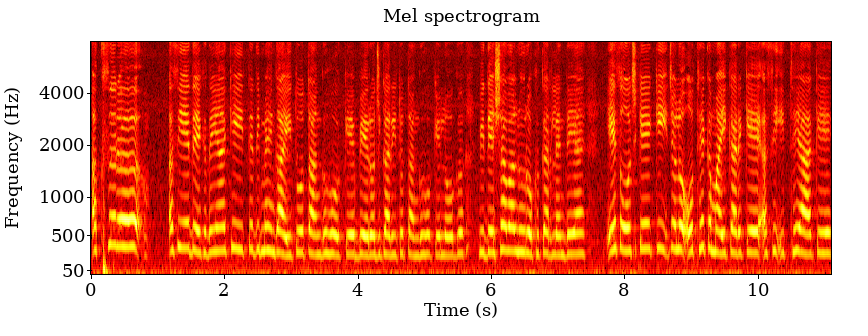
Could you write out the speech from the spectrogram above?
ਅਕਸਰ ਅਸੀਂ ਇਹ ਦੇਖਦੇ ਹਾਂ ਕਿ ਇੱਥੇ ਦੀ ਮਹਿੰਗਾਈ ਤੋਂ ਤੰਗ ਹੋ ਕੇ, ਬੇਰੋਜ਼ਗਾਰੀ ਤੋਂ ਤੰਗ ਹੋ ਕੇ ਲੋਕ ਵਿਦੇਸ਼ਾਂ ਵੱਲ ਨੂੰ ਰੁਖ ਕਰ ਲੈਂਦੇ ਆ। ਇਹ ਸੋਚ ਕੇ ਕਿ ਚਲੋ ਉੱਥੇ ਕਮਾਈ ਕਰਕੇ ਅਸੀਂ ਇੱਥੇ ਆ ਕੇ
